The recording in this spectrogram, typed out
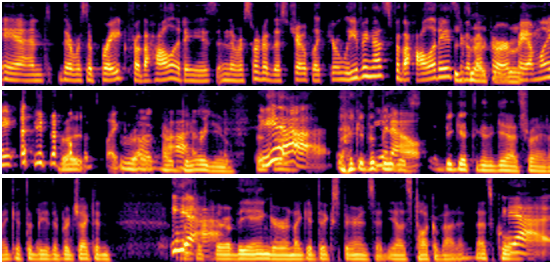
and there was a break for the holidays. And there was sort of this joke like, you're leaving us for the holidays to exactly, go back to our right. family. you know, right. it's like, oh right. Oh, how dare you? That's yeah. Right. I get to be, this, be get to, yeah, that's right. I get to be the projected yeah of the anger and I get to experience it. Yeah, let's talk about it. That's cool. Yeah.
